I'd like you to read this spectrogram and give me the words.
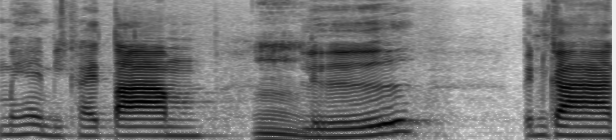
ไม่ให้มีใครตามอืมหรือเป็นการ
